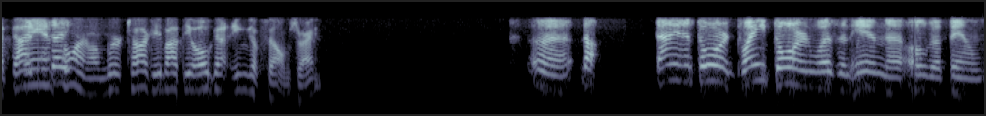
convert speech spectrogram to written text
Uh, Dyanne say? Thorne. We're talking about the Olga Inga films, right? Uh, no, Dyanne Thorne, Dwayne Thorne wasn't in the Olga films.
